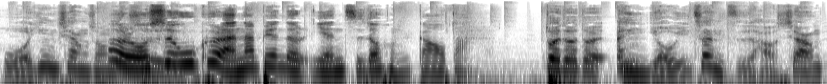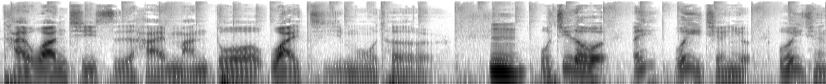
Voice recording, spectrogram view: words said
我印象中、就是、俄罗斯、乌克兰那边的颜值都很高吧？对对对，哎、嗯有一阵子好像台湾其实还蛮多外籍模特儿。嗯。我记得我哎、我以前有，我以前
